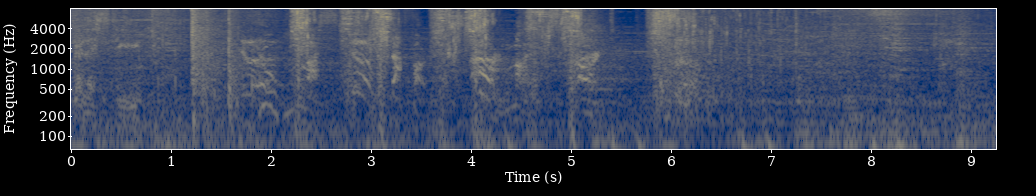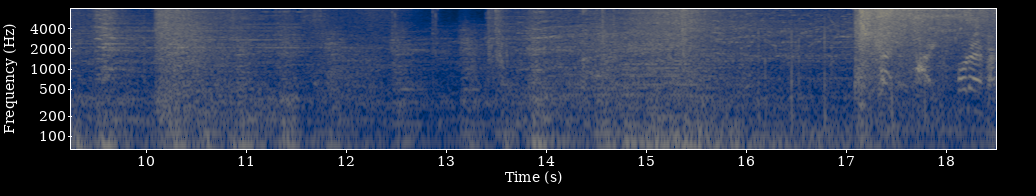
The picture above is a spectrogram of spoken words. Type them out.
Philistine! You must suffer for my art! can't hide forever.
